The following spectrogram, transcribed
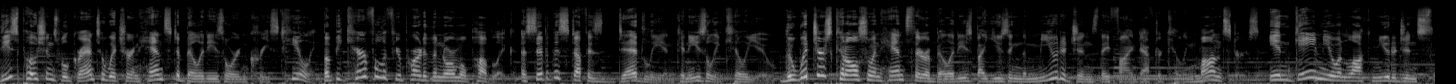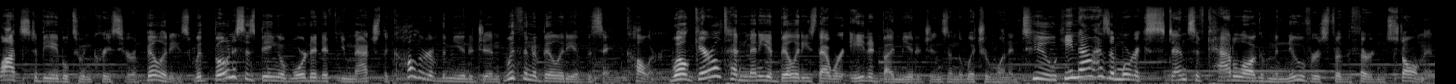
These potions will grant a Witcher enhanced abilities or increased healing, but be careful if you're part of the normal public. A sip of this stuff is deadly and can easily kill you. The Witchers can also enhance their abilities by using the mutagens they find after killing monsters. In-game, you unlock mutagen slots to be able to increase your abilities, with bonuses being awarded if you match the color of the mutagen with an ability of the same color. While Geralt had many abilities that were aided by mutagens in The Witcher 1 and 2, he now has a more extensive catalog of maneuvers for the third installment.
